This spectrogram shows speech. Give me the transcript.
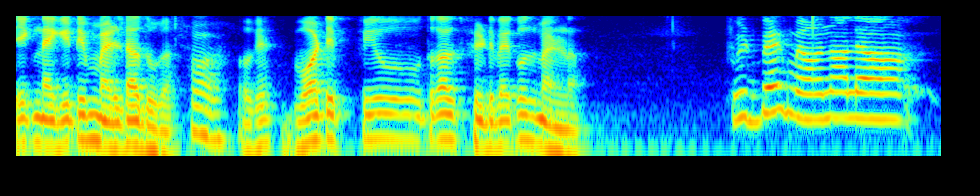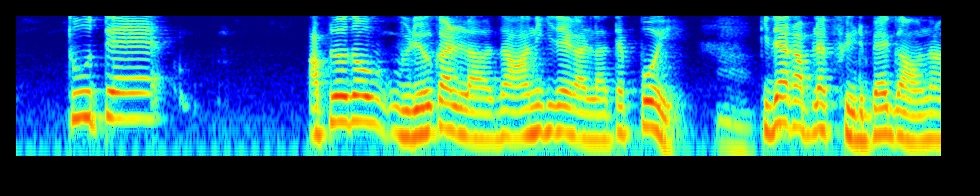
एक नेगेटिव्ह मेळटा तुका. ओके वॉट इफ यू तुका फिडबॅकूच मेळना फीडबॅक मेळना जाल्यार तूं तें आपलो तो व्हिडिओ काडला जावं आनी कितें काडला तें पळय कित्याक आपल्याक फीडबॅक गावना?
